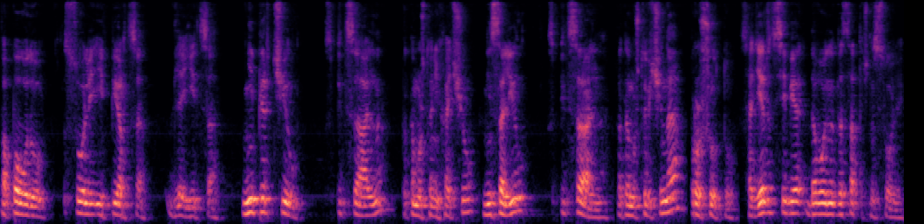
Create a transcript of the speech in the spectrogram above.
По поводу соли и перца для яйца. Не перчил специально, потому что не хочу. Не солил специально, потому что ветчина прошуту содержит в себе довольно достаточно соли.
